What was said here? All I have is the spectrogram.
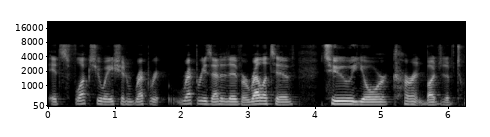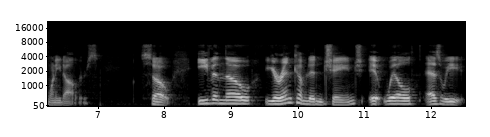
its fluctuation repre representative or relative to your current budget of $20. So even though your income didn't change, it will, as we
